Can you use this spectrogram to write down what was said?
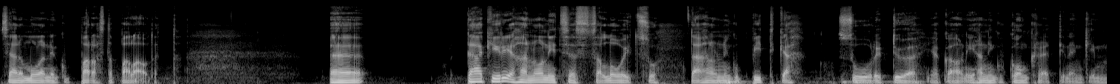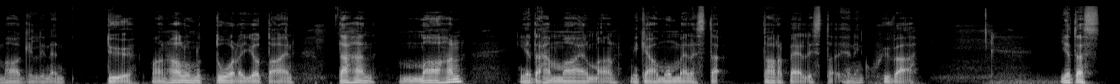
Sehän on mulle niin kuin parasta palautetta. Öö, Tämä kirjahan on itse asiassa loitsu. Tämähän on niin kuin pitkä, suuri työ, joka on ihan niin kuin konkreettinenkin maagillinen työ. Mä oon halunnut tuoda jotain tähän maahan ja tähän maailmaan, mikä on mun mielestä tarpeellista ja niin kuin hyvää. Ja tässä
